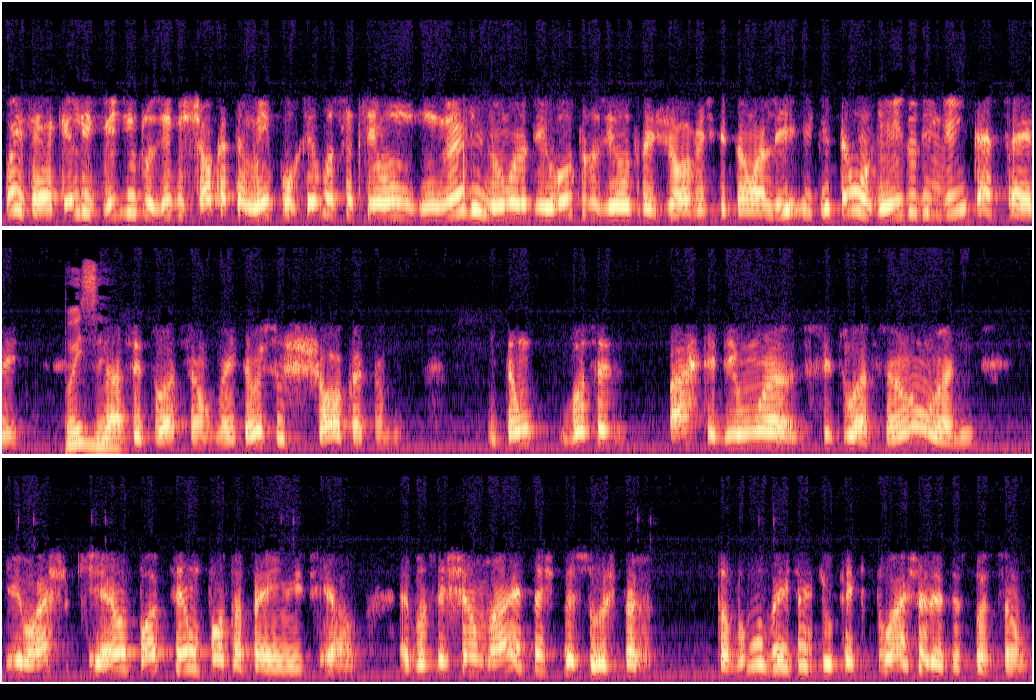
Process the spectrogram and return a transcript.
Pois é, aquele vídeo inclusive choca também porque você tem um, um grande número de outros e outras jovens que estão ali e que estão rindo, ninguém interfere é. na situação, né? Então isso choca também. Então você parte de uma situação, Anne, que eu acho que é, pode ser um pontapé inicial. É você chamar essas pessoas para. Então, vamos ver isso aqui, o que é que tu acha dessa situação?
